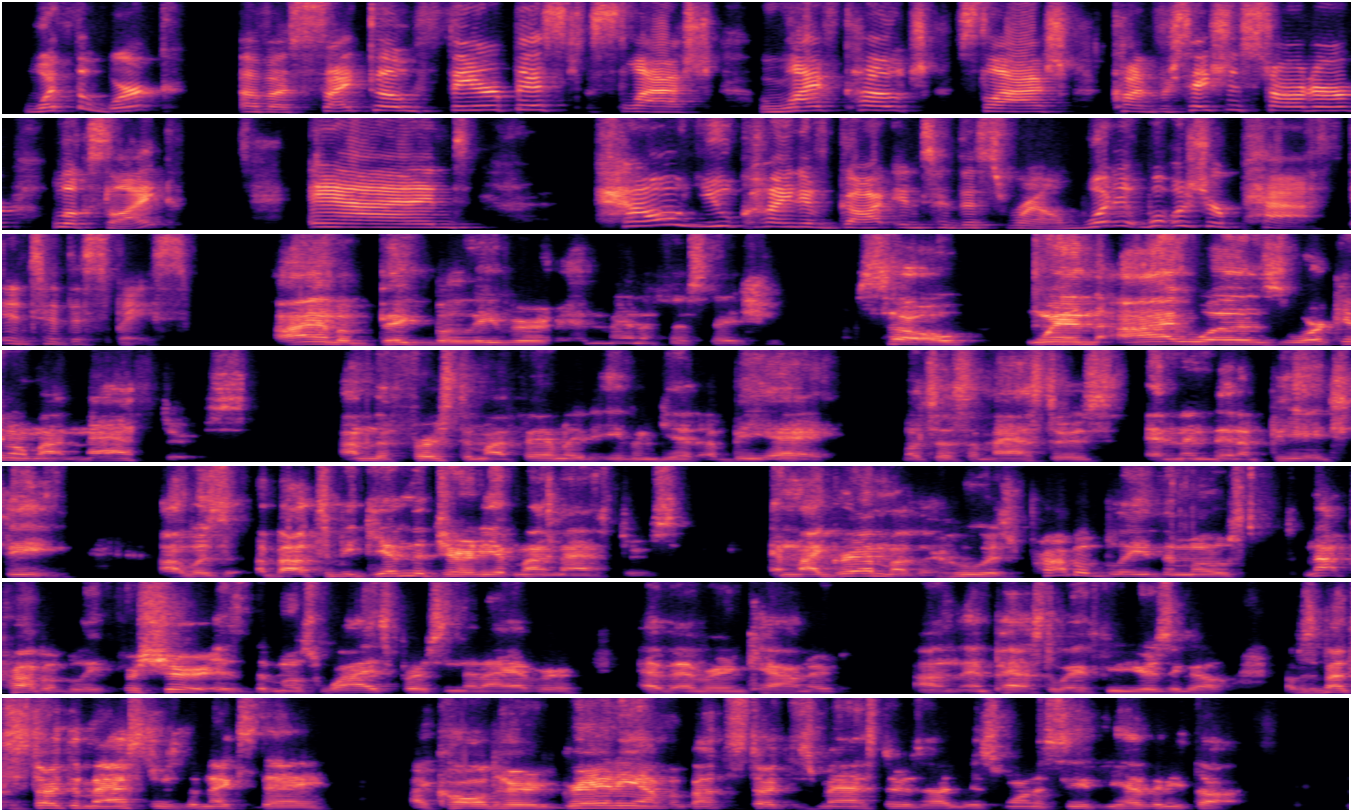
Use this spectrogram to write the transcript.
what the work of a psychotherapist slash life coach slash conversation starter looks like and how you kind of got into this realm. What what was your path into this space? I am a big believer in manifestation. So when I was working on my master's, I'm the first in my family to even get a BA, much less a master's, and then, then a PhD. I was about to begin the journey of my master's. And my grandmother, who is probably the most, not probably, for sure, is the most wise person that I ever have ever encountered um, and passed away a few years ago. I was about to start the masters the next day. I called her, Granny, I'm about to start this masters. I just want to see if you have any thoughts.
